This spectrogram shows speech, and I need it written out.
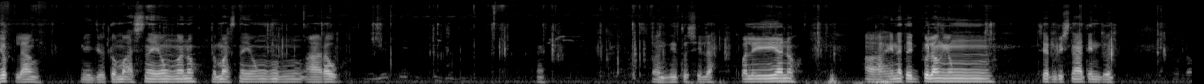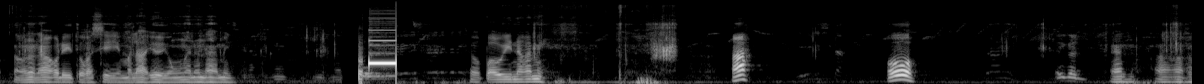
Joke lang. Medyo tumaas na yung ano, tumaas na yung araw. So, andito sila. Bali, ano, ah hinatid ko lang yung service natin doon. Nauna na ako dito kasi malayo yung ano namin. So, pauwi na kami. Ha? Oo. Ay, God. Ayan. Ah,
